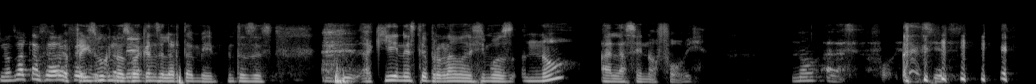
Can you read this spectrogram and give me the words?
nos va a cancelar Facebook, nos va a cancelar también. Entonces, aquí en este programa decimos no a la xenofobia. No a la xenofobia, así es.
